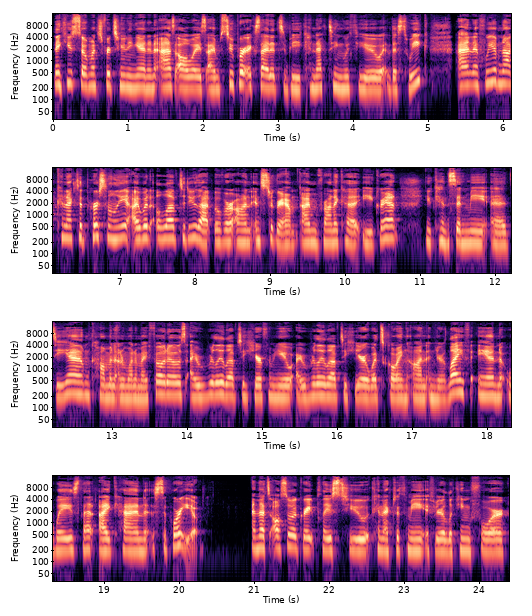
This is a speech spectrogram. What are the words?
Thank you so much for tuning in. And as always, I'm super excited to be connecting with you this week. And if we have not connected personally, I would love to do that over on Instagram. I'm Veronica E. Grant. You can send me a DM, comment on one of my photos. I really love to hear from you. I really love to hear what's going on in your life and ways that I can support you. And that's also a great place to connect with me if you're looking for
